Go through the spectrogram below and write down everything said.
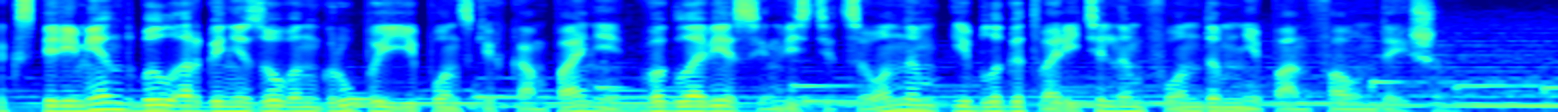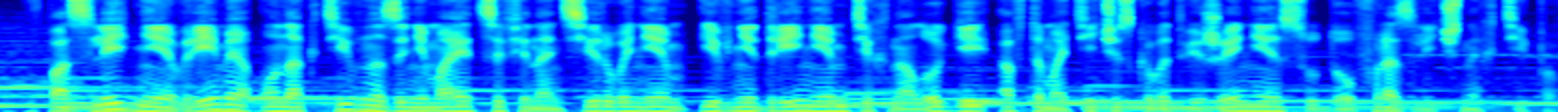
Эксперимент был организован группой японских компаний во главе с инвестиционным и благотворительным фондом Nippon Foundation. В последнее время он активно занимается финансированием и внедрением технологий автоматического движения судов различных типов.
